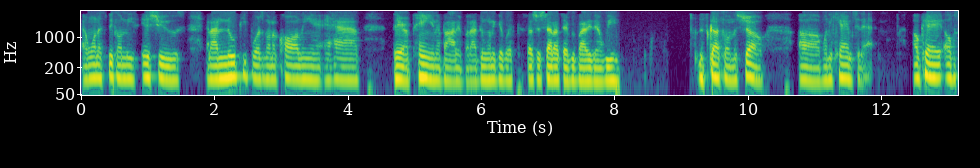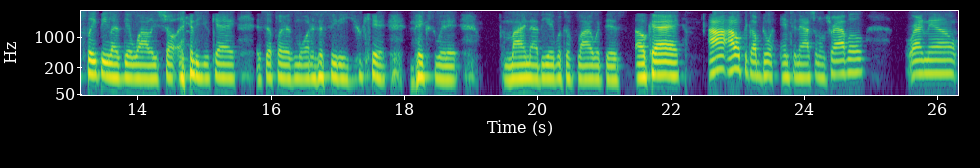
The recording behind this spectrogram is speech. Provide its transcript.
I want to speak on these issues, and I knew people was going to call in and have their opinion about it. But I do want to give a special shout out to everybody that we discussed on the show uh, when it came to that. Okay, oh Sleepy, let's get Wiley's show in the UK. It still players more than the CD you can mix with it. Might not be able to fly with this. Okay. I, I don't think I'm doing international travel right now.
